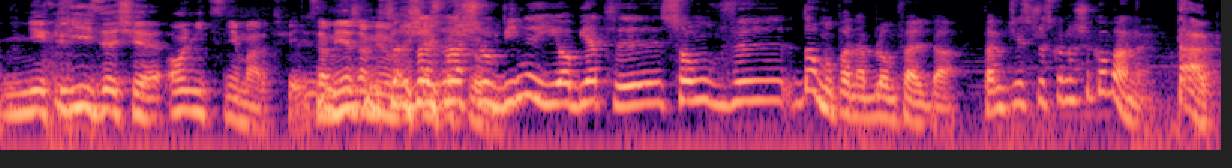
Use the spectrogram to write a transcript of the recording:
Niech Lizę się o nic nie martwi. Zamierzam ją Za- dzisiaj za- Za poślubić. ślubiny i obiad y, są w domu pana Blomfelda. Tam, gdzie jest wszystko naszykowane. Tak,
